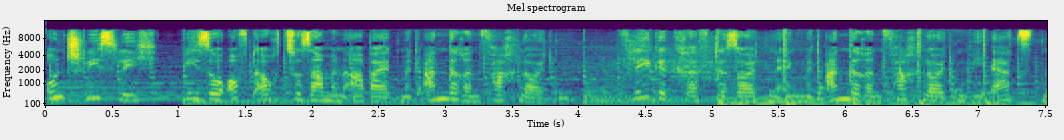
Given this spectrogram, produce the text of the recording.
Und schließlich, wie so oft auch Zusammenarbeit mit anderen Fachleuten. Pflegekräfte sollten eng mit anderen Fachleuten wie Ärzten,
